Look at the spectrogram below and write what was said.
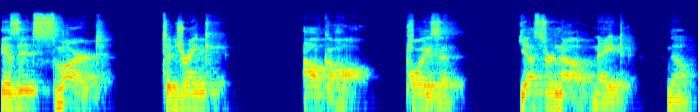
Is it smart to drink alcohol, poison? Yes or no, Nate? No.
